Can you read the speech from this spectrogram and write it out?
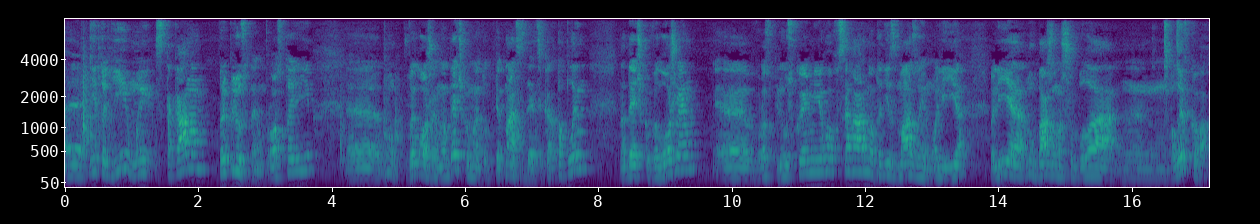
Е, І тоді ми стаканом приплюснуємо просто її. Е, Ну, виложуємо на дечку, у тут 15 здається картоплин. На дечку виложуємо, е, розплюскуємо його все гарно, тоді змазуємо олія. Олія ну, бажано, щоб була оливкова.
